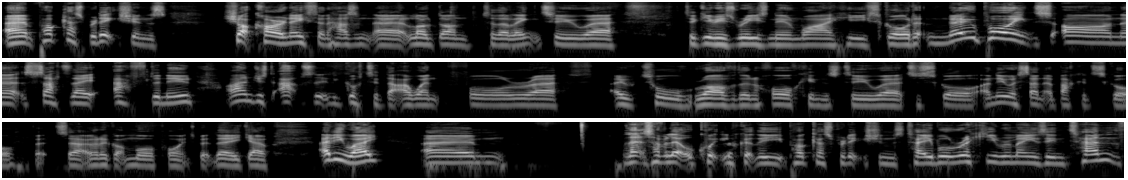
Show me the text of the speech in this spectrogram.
Um, podcast predictions. Shock Horror Nathan hasn't uh, logged on to the link to uh, to give his reasoning why he scored no points on uh, Saturday afternoon. I'm just absolutely gutted that I went for uh, O'Toole rather than Hawkins to uh, to score. I knew a centre back could score, but uh, I would have got more points. But there you go. Anyway. Um, Let's have a little quick look at the podcast predictions table. Ricky remains in 10th.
